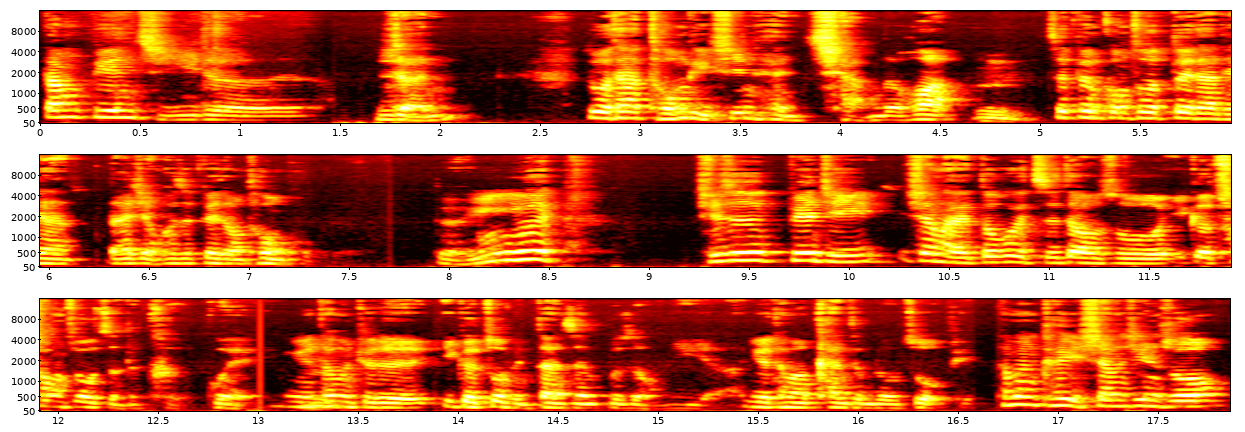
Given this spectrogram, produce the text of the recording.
当编辑的人。如果他同理心很强的话，嗯，这份工作对他来来讲会是非常痛苦的，对，因因为其实编辑向来都会知道说一个创作者的可贵，因为他们觉得一个作品诞生不容易啊，因为他们看这么多作品，他们可以相信说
